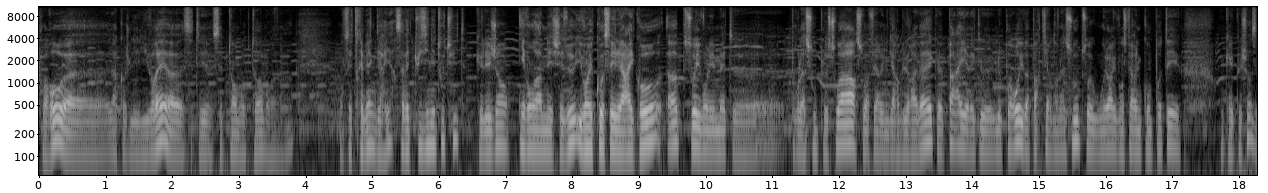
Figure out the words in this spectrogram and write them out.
poireau, euh, là quand je l'ai livré, euh, c'était septembre, octobre. Euh, on sait très bien que derrière, ça va être cuisiné tout de suite. Que les gens, ils vont amener chez eux, ils vont écosser les haricots, hop, soit ils vont les mettre pour la soupe le soir, soit faire une garbure avec. Pareil avec le, le poireau, il va partir dans la soupe, soit ou alors ils vont se faire une compotée quelque chose.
